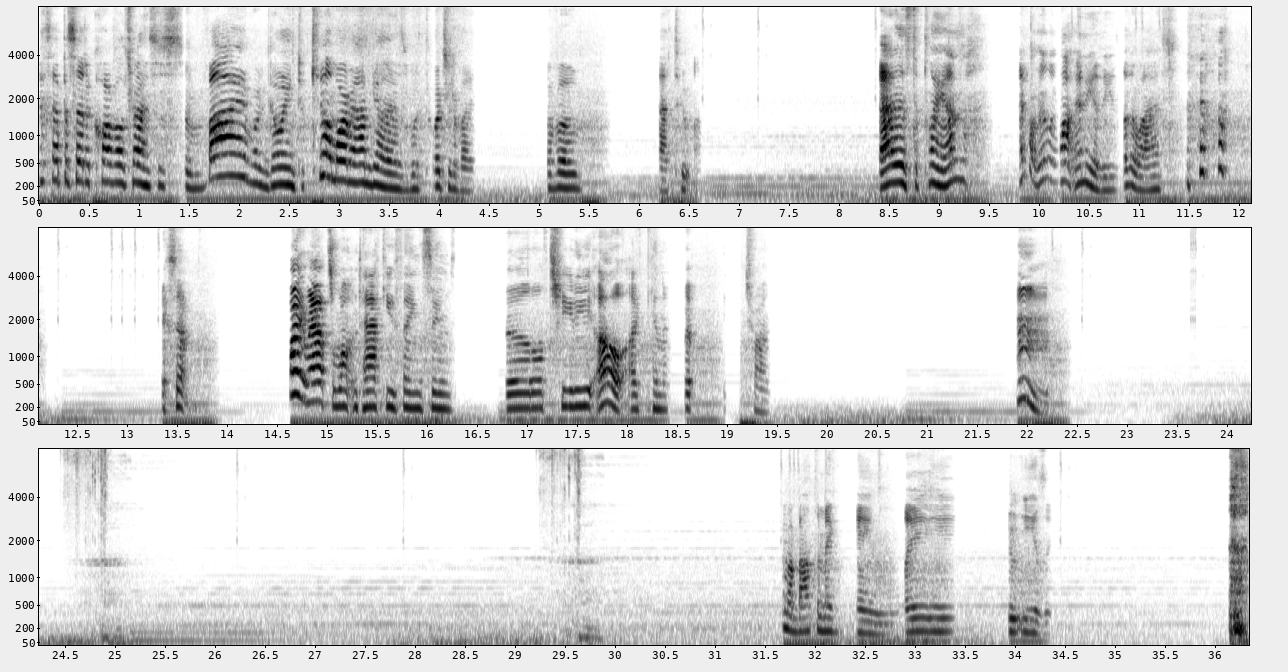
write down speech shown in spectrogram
This episode of Corvo tries to survive. We're going to kill more bad guys with torture device. Corvo tattoo. That is the plan. I don't really want any of these otherwise. Except white rats won't attack you thing seems a little cheaty. Oh, I can equip the. Hmm. I'm about to make the game way too easy.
